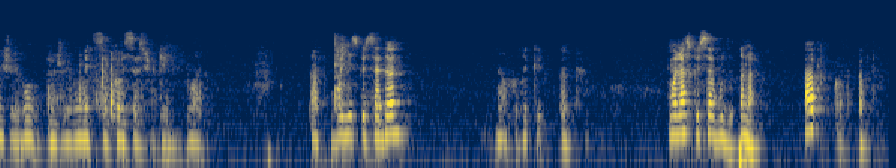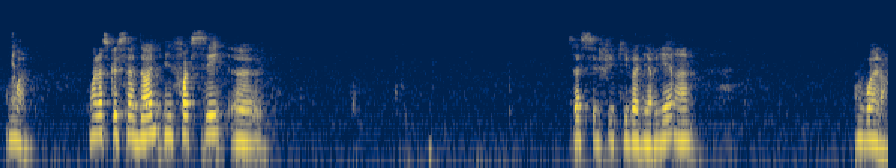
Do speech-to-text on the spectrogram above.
Je vais, vous, je vais vous mettre ça comme ça sur le Voilà. voyez ce que ça donne? Il faudrait que... Voilà ce que ça vous donne. Voilà. Hop, hop, hop. Voilà. Voilà ce que ça donne une fois que c'est... Euh, ça, c'est le fil qui va derrière. Hein. Voilà.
